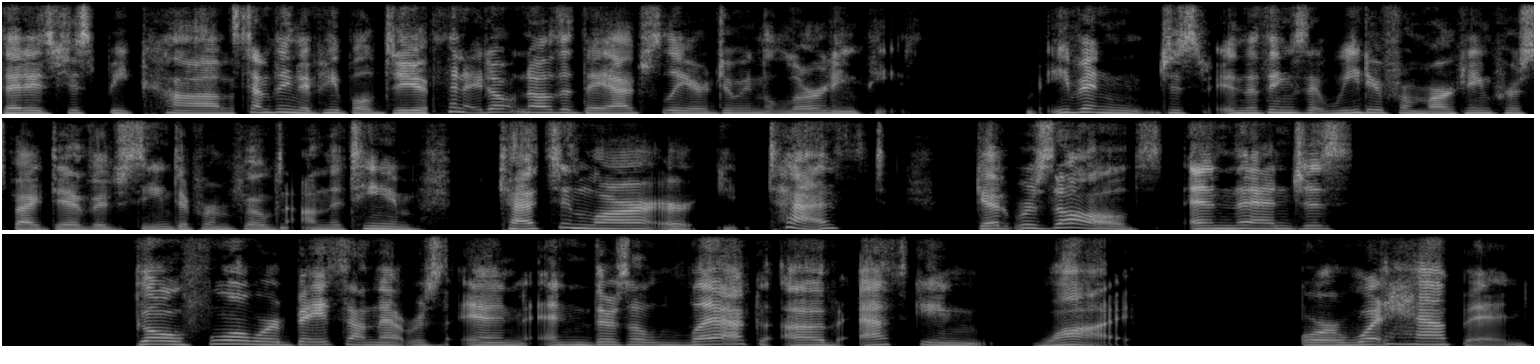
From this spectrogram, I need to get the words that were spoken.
that it's just become something that people do. And I don't know that they actually are doing the learning piece. Even just in the things that we do from marketing perspective, I've seen different folks on the team test and learn or test, get results, and then just go forward based on that. Res- and, and there's a lack of asking why or what happened.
